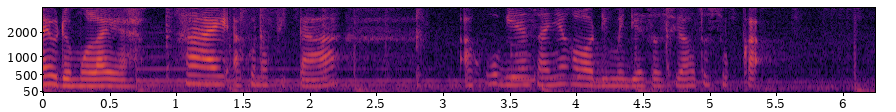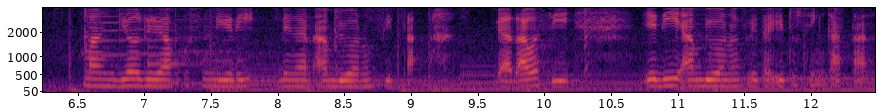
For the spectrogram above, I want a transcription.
Oke, udah mulai ya. Hai, aku Novita. Aku biasanya kalau di media sosial tuh suka manggil diri aku sendiri dengan Ambiwa Novita. Gak tahu sih. Jadi Ambiwa Novita itu singkatan.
